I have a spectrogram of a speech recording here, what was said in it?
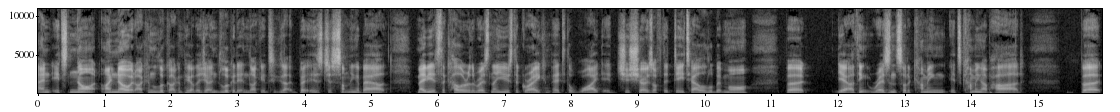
And it's not. I know it. I can look. I can pick up the jet and look at it and like it's exact. But it's just something about maybe it's the color of the resin they use, the gray compared to the white. It just shows off the detail a little bit more. But yeah, I think resin sort of coming. It's coming up hard, but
